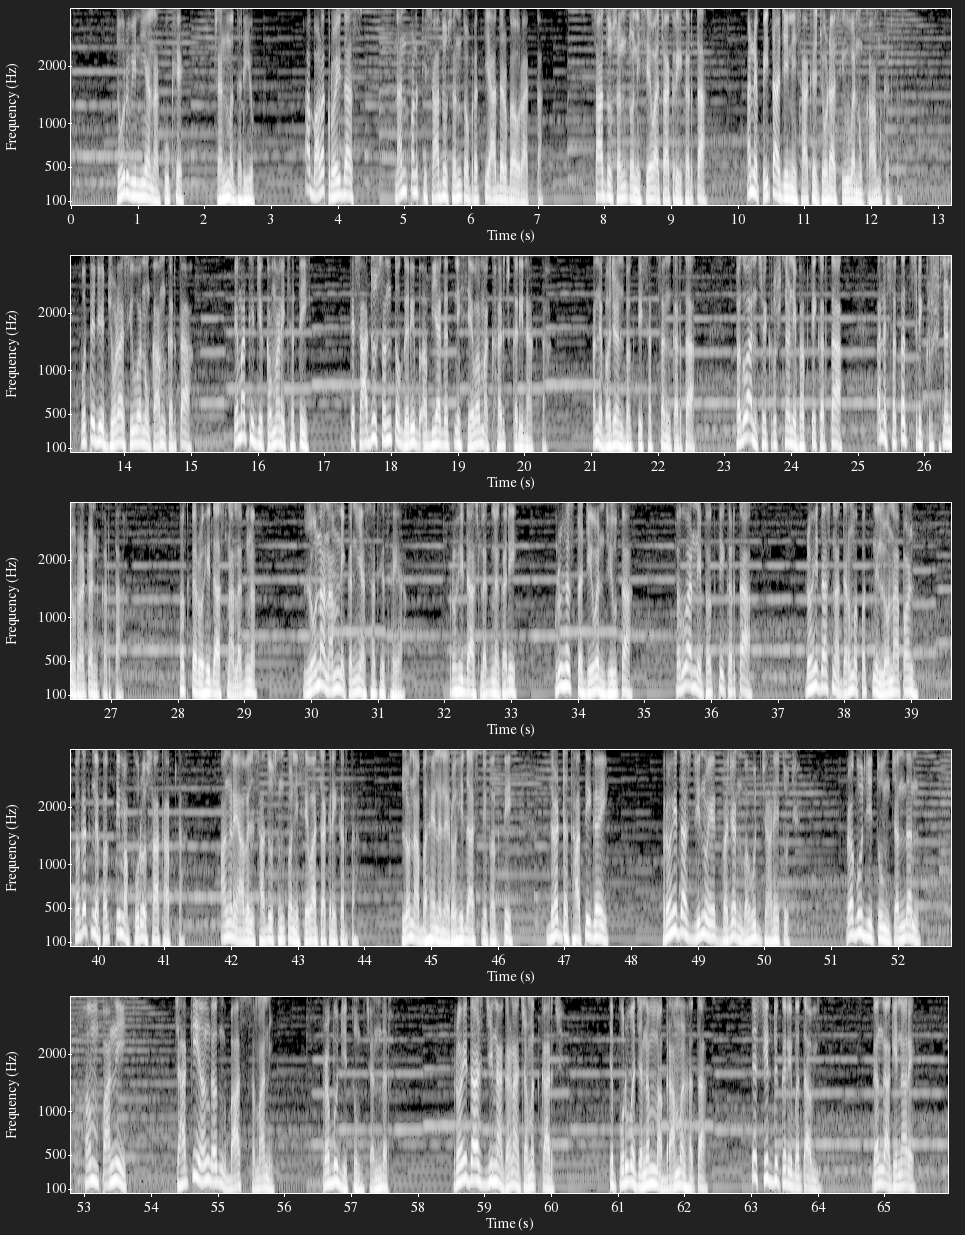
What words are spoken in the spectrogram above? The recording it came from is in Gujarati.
ધૂરવિનિયાના કુખે જન્મ ધર્યો. આ બાળક રોહિદાસ નાનપણથી સાધુ સંતો પ્રત્યે આદરભાવ રાખતા. સાધુ સંતોની સેવા ચાકરી કરતા અને પિતાજીની સાથે જોડા સીવવાનું કામ કરતા. પોતે જે જોડા સીવવાનું કામ કરતા, તેમાંથી જે કમાણી થતી, તે સાધુ સંતો ગરીબ અભ્યાગતની સેવામાં ખર્ચ કરી નાખતા અને ભજન ભક્તિ સત્સંગ કરતા, ભગવાન શ્રી કૃષ્ણની ભક્તિ કરતા અને સતત શ્રી કૃષ્ણનું રટન કરતા. ભક્ત રોહિદાસના લગ્ન લોના નામની કન્યા સાથે થયા. રોહિદાસ લગ્ન કરી ગૃહસ્થ જીવન જીવતા, ભગવાનની ભક્તિ કરતા, રોહિદાસના ધર્મપત્ની લોના પણ ભગતને ભક્તિમાં પૂરો સાથ આપતા, આંગણે આવેલ સાધુ સંતોની સેવા ચાકરી કરતા. લોના બહેન અને રોહિદાસની ભક્તિ દ્રઢ થાતી ગઈ. રોહિદાસજીનું એક ભજન બહુ જ જાણીતું છે. પ્રભુજી તુમ ચંદન, હમ પાની, ઝાકી અંગ અંગ બાસ સમાની. પ્રભુજી તુમ ચંદર. રોહિદાસજીના ઘણા ચમત્કાર છે. તે પૂર્વ જન્મમાં બ્રાહ્મણ હતા. તે સિદ્ધ કરી બતાવી. ગંગા કિનારે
